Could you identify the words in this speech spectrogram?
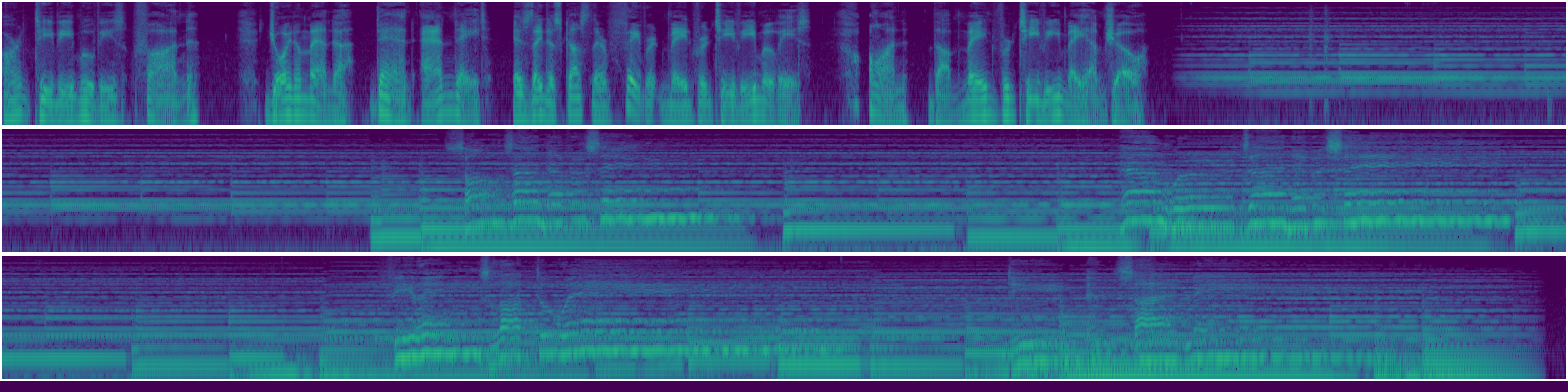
Aren't TV movies fun? Join Amanda, Dan, and Nate as they discuss their favorite made for TV movies on the Made for TV Mayhem Show. songs I never sing, and words I never say. Feelings locked away deep inside me.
